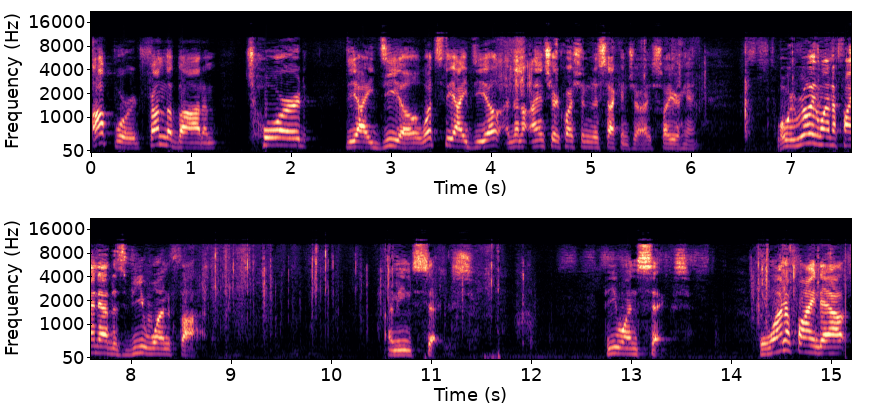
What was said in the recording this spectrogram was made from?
upward from the bottom toward the ideal. What's the ideal? And then I'll answer your question in a second, Joe. I saw your hand. What we really want to find out is V15. I mean 6. V1, 6. We want to find out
